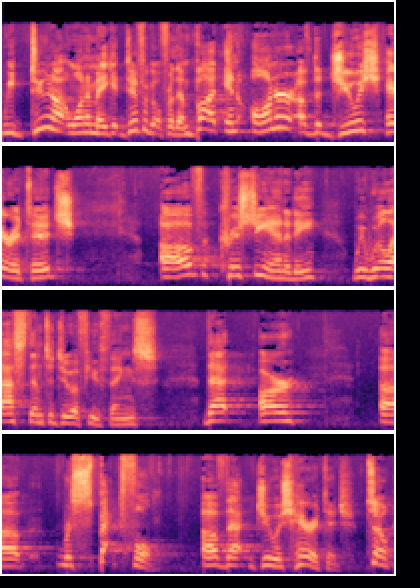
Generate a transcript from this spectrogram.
We do not want to make it difficult for them. But in honor of the Jewish heritage of Christianity, we will ask them to do a few things that are uh, respectful of that Jewish heritage. So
